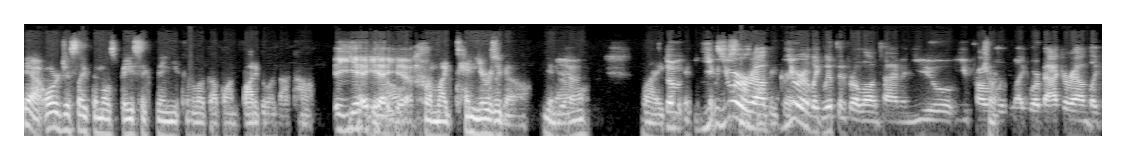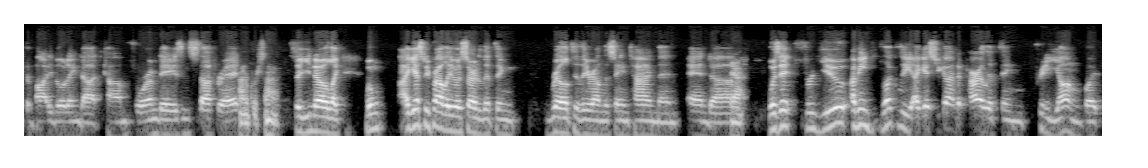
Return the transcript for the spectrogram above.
Yeah. Or just like the most basic thing you can look up on bodybuilding.com. Yeah, yeah, know, yeah. From like 10 years ago, you know? Like, so it, you, you were around, you were like lifting for a long time, and you you probably sure. like were back around like the bodybuilding.com forum days and stuff, right? Hundred percent. So you know, like when I guess we probably both started lifting relatively around the same time then, and uh, yeah. was it for you? I mean, luckily, I guess you got into powerlifting pretty young, but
